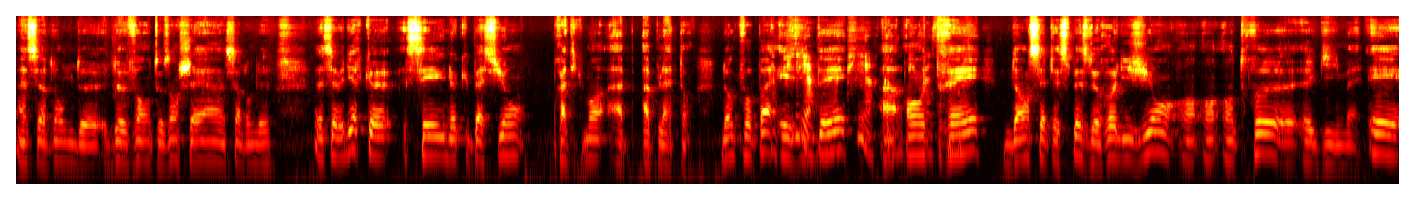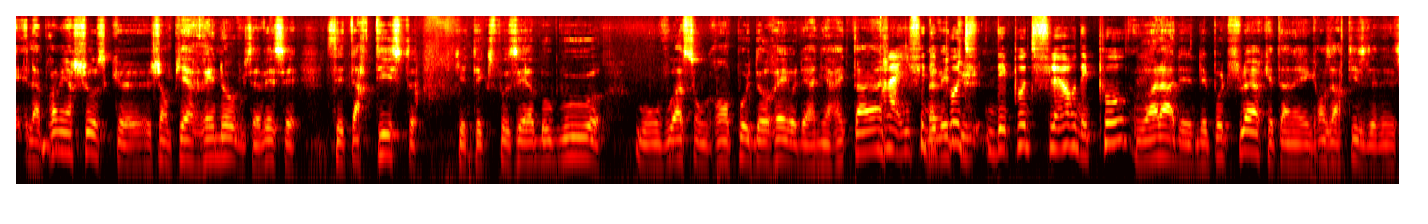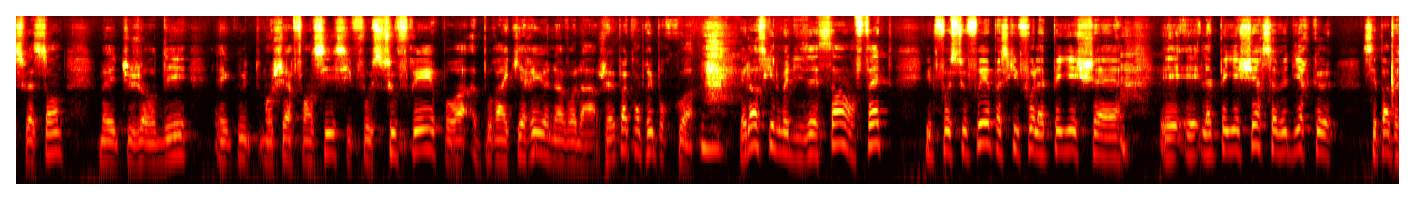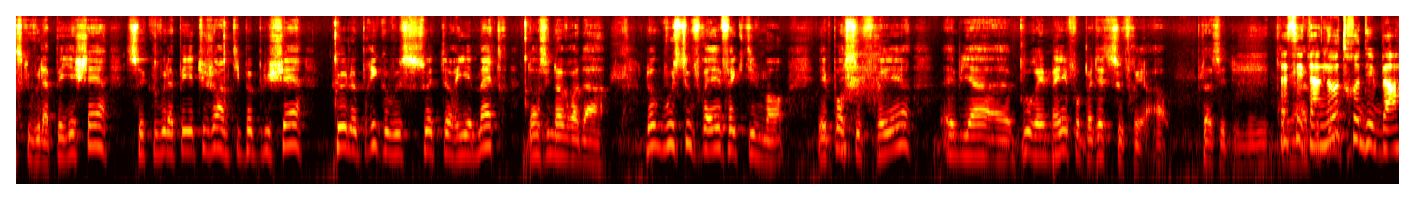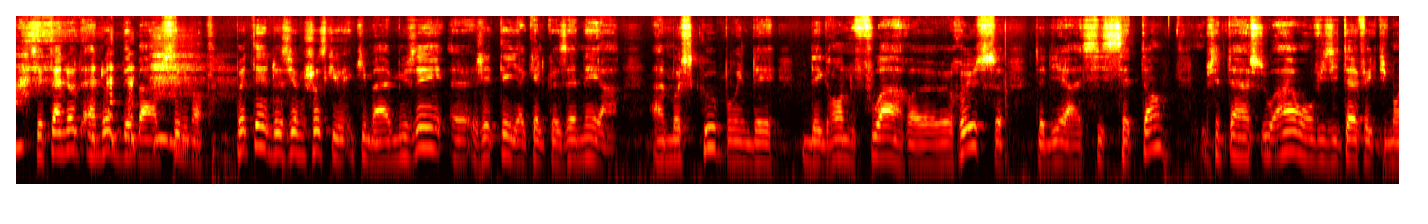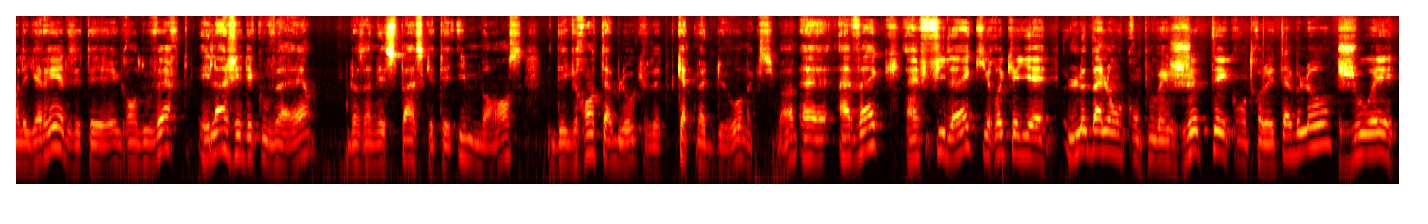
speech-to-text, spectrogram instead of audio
un certain nombre de, de ventes aux enchères, un certain nombre de... Ça veut dire que c'est une occupation pratiquement à, plein temps. Donc, il ne faut pas hésiter à, entrer dans cette espèce de religion entre euh, guillemets. Et la première chose que Jean-Pierre Reynaud, vous savez, c'est cet artiste qui est exposé à Beaubourg, où on voit son grand pot doré au dernier étage. Voilà, il fait des pots, de, des pots, de, fleurs, des pots. Voilà, des, pots de fleurs, qui est un des grands artistes des années 60, m'avait toujours dit, écoute, mon cher Francis, il faut souffrir pour, pour acquérir une œuvre d'art. Je n'avais pas compris pourquoi. et lorsqu'il me disait ça, en fait, il faut souffrir parce qu'il faut la payer cher. Et, et la payer cher, ça veut dire que c'est pas parce que vous la payez cher, c'est que vous la payez toujours un petit peu plus cher que le prix que vous souhaiteriez mettre dans une œuvre d'art. Donc vous souffrez effectivement. Et pour souffrir, eh bien, euh, pour aimer, il faut peut-être souffrir. ça, c'est, un autre débat. C'est un autre, un autre débat, absolument. Peut-être, deuxième chose qui, m'a amusé, euh, j'étais il y a quelques années à, à Moscou pour une des, des grandes foires euh, russes, c'est-à-dire à 6-7 ans. C'était un soir où on visitait effectivement les galeries, elles étaient grandes ouvertes. Et là, j'ai découvert dans un espace qui était immense, des grands tableaux qui faisaient 4 mètres de haut maximum, euh, avec un filet qui recueillait le ballon qu'on pouvait jeter contre les tableaux, jouer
